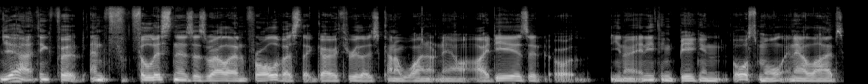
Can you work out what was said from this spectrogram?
Yeah, I think for and f- for listeners as well, and for all of us that go through those kind of why not now ideas, or, or you know anything big and or small in our lives,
